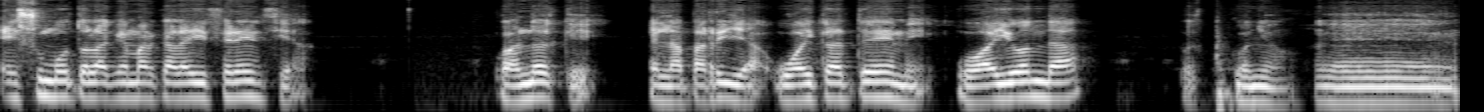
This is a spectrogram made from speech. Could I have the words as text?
es su moto la que marca la diferencia, cuando es que en la parrilla o hay KTM o hay Honda, pues coño, eh,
